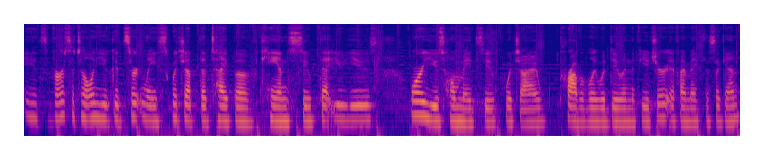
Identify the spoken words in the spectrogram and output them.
It's versatile. You could certainly switch up the type of canned soup that you use or use homemade soup, which I probably would do in the future if I make this again.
